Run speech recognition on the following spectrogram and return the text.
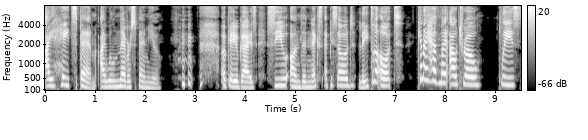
I hate spam. I will never spam you. okay, you guys, see you on the next episode. Leitraot. Can I have my outro, please?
